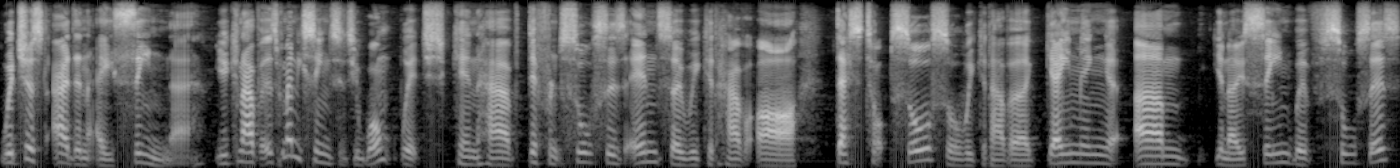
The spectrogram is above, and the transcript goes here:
We're just adding a scene there. You can have as many scenes as you want which can have different sources in so we could have our desktop source or we could have a gaming um, you know scene with sources.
